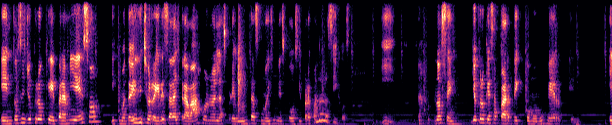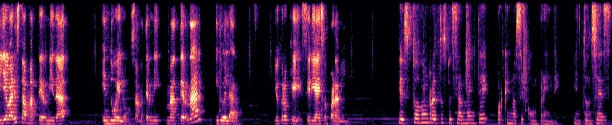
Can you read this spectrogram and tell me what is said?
Entonces yo creo que para mí eso, y como te había dicho, regresar al trabajo, ¿no? Las preguntas, como dice mi esposo, ¿y para cuándo los hijos? Y no sé, yo creo que esa parte como mujer, el, llevar esta maternidad en duelo, o sea, maternar y duelar. Yo creo que sería eso para mí. Es todo un reto especialmente porque no se comprende. Y entonces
